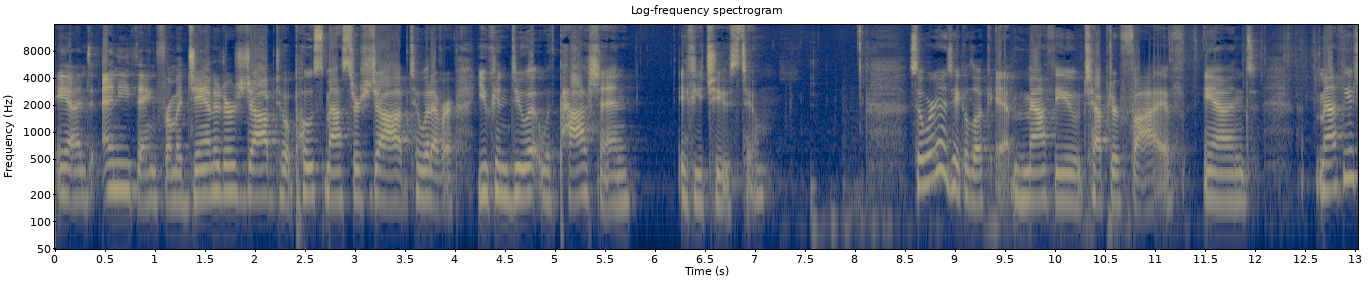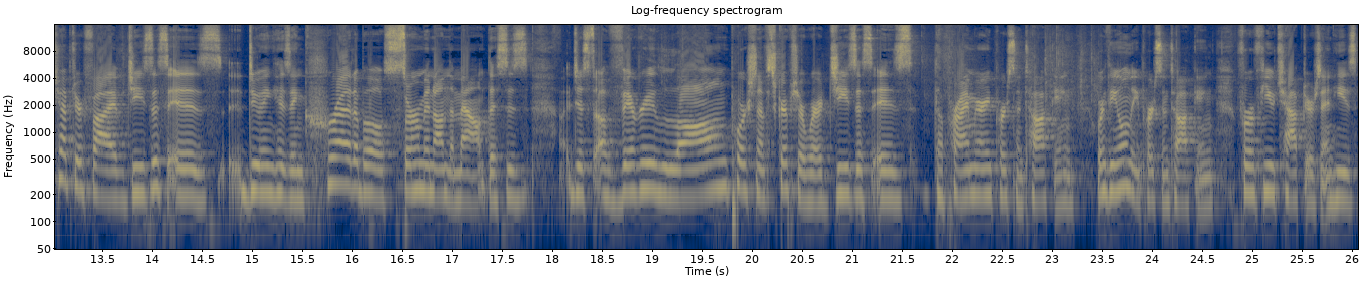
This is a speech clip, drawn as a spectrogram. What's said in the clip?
And anything from a janitor's job to a postmaster's job to whatever, you can do it with passion if you choose to. So we're going to take a look at Matthew chapter 5 and Matthew chapter 5, Jesus is doing his incredible Sermon on the Mount. This is just a very long portion of scripture where Jesus is the primary person talking, or the only person talking, for a few chapters. And he's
